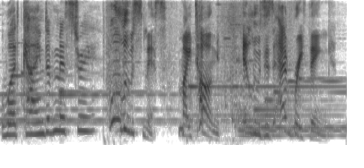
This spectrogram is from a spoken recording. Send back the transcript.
What kind of mystery? Looseness. My tongue. It loses everything.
